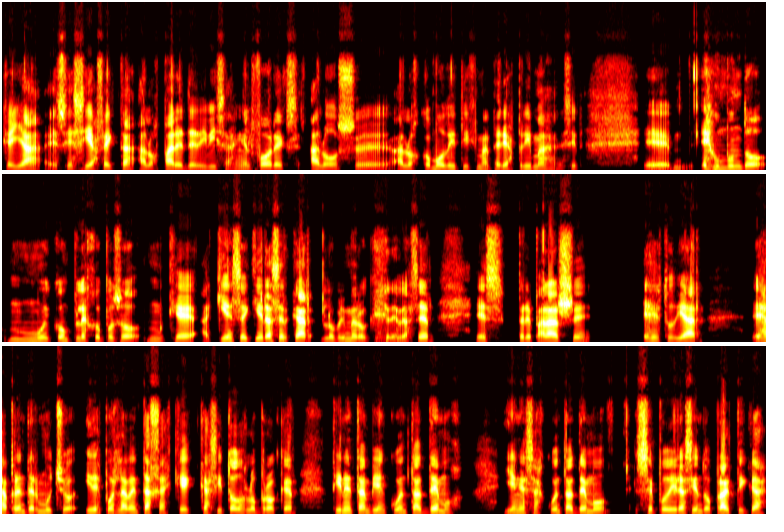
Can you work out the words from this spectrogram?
que ya ese sí afecta a los pares de divisas en el Forex, a los, eh, a los commodities, materias primas. Es decir, eh, es un mundo muy complejo y por eso mm, que a quien se quiera acercar, lo primero que debe hacer es prepararse, es estudiar, es aprender mucho y después la ventaja es que casi todos los brokers tienen también cuentas demos y en esas cuentas demo se puede ir haciendo prácticas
